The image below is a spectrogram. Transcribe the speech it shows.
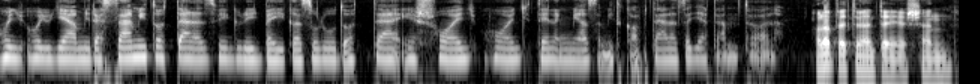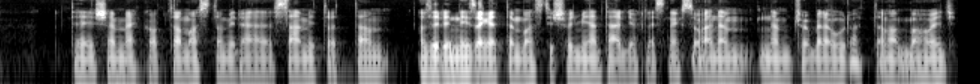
hogy, hogy ugye amire számítottál, az végül így beigazolódott-e, és hogy, hogy tényleg mi az, amit kaptál az egyetemtől? Alapvetően teljesen, teljesen megkaptam azt, amire számítottam azért én nézegettem azt is, hogy milyen tárgyak lesznek, szóval nem, nem csak beleugrottam abba, hogy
